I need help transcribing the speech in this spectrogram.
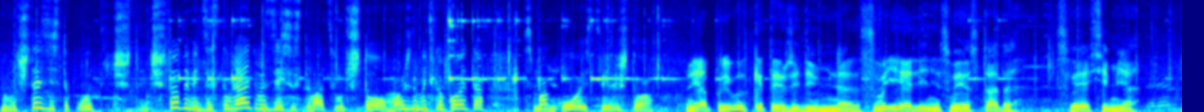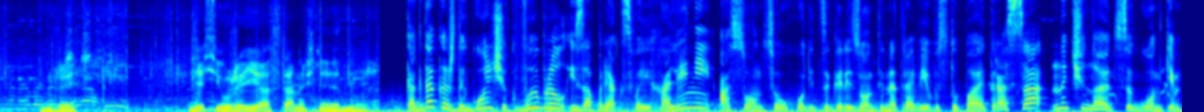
Ну вот что здесь такое, вот что-то ведь заставляет вас здесь оставаться? Вот что? Может быть какое-то спокойствие или что? Ну, Я привык к этой жизни, у меня свои олени, свое стадо, своя семья. Уже здесь и уже я останусь, наверное. уже. Когда каждый гонщик выбрал и запряг своих оленей, а солнце уходит за горизонт и на траве выступает роса, начинаются гонки.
